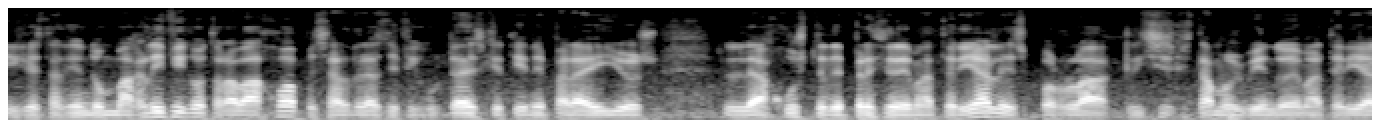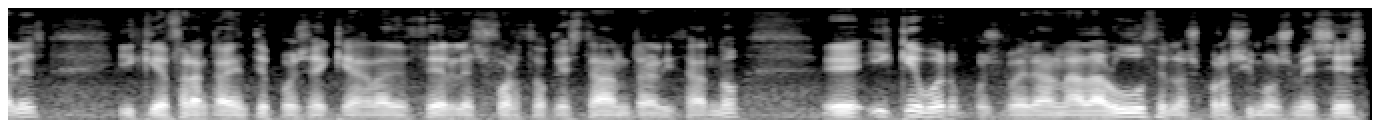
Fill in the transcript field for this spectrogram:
y que está haciendo un magnífico trabajo, a pesar de las dificultades que tiene para ellos el ajuste de precio de materiales, por la crisis que estamos viendo de materiales, y que francamente pues hay que agradecer el esfuerzo que están realizando, eh, y que bueno, pues verán a la luz en los próximos meses,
